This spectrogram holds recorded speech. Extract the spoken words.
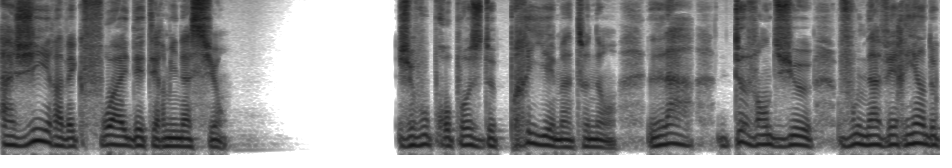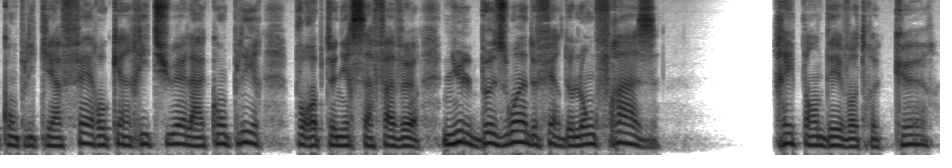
agir avec foi et détermination. Je vous propose de prier maintenant. Là, devant Dieu, vous n'avez rien de compliqué à faire, aucun rituel à accomplir pour obtenir sa faveur, nul besoin de faire de longues phrases. Répandez votre cœur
